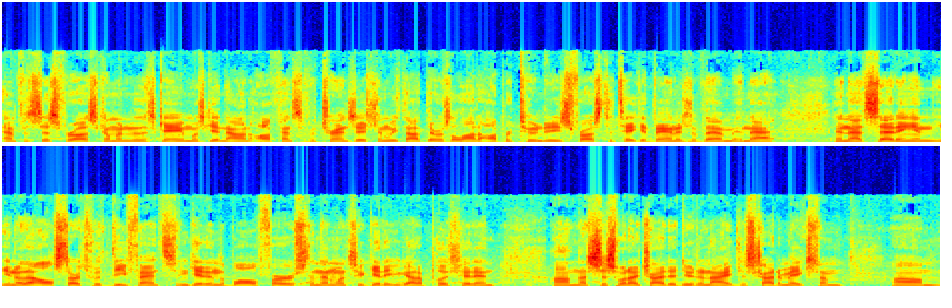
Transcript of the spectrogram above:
emphasis for us coming into this game was getting out in offensive transition. We thought there was a lot of opportunities for us to take advantage of them in that in that setting. And, you know, that all starts with defense and getting the ball first. And then once you get it, you got to push it. And um, that's just what I tried to do tonight. Just try to make some um,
